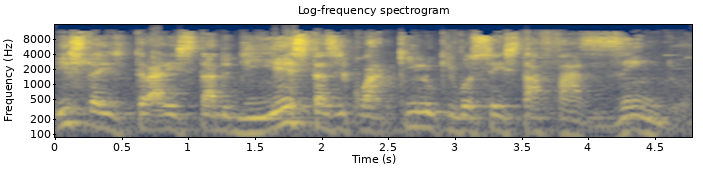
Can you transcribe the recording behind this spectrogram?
Isso é entrar em estado de êxtase com aquilo que você está fazendo.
